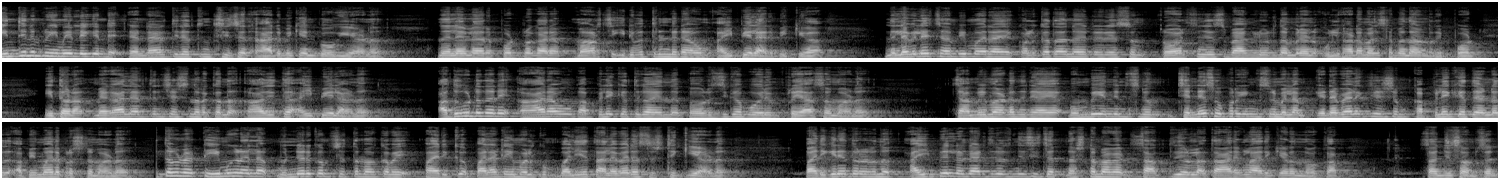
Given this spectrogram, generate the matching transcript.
Indian premier ലീഗിന്റെ രണ്ടായിരത്തി ഇരുപത്തഞ്ച് സീസൺ ആരംഭിക്കാൻ പോവുകയാണ്. നിലവിലെ റിപ്പോർട്ട് പ്രകാരം മാർച്ച് ഇരുപത്തിരണ്ടിനാവും ഐ പി എൽ ആരംഭിക്കുക. നിലവിലെ ചാമ്പ്യന്മാരായ കൊൽക്കത്ത നൈറ്റ് റൈഡേഴ്സും റോയൽ ചലഞ്ചേഴ്സ് ബാംഗ്ലൂരും തമ്മിലാണ് ഉദ്ഘാടന മത്സരമെന്നാണ് റിപ്പോർട്ട് ഇത്തവണ മെഘാലയത്തിന് ശേഷം നടക്കുന്ന ആദ്യത്തെ ഐ പി എൽ ആണ്. അതുകൊണ്ട് തന്നെ ആരാവും കപ്പിലേക്ക് എത്തുക എന്ന് പ്രവചിക്കുക പോലും പ്രയാസമാണ്. ചാമ്പ്യന്മാരുടെ നിരയായ മുംബൈ ഇന്ത്യൻസിനും ചെന്നൈ സൂപ്പർ കിങ്സിനുമെല്ലാം ഇടവേളയ്ക്ക് ശേഷം കപ്പിലേക്ക് എത്തേണ്ടത് അഭിമാന പ്രശ്നമാണ്. ഇത്തവണ ടീമുകളെല്ലാം മുന്നൊരുക്കം ശക്തമാക്കവേ പരിക്ക് പല ടീമുകൾക്കും വലിയ തലവേദന സൃഷ്ടിക്കുകയാണ്. പരിക്കിനെ തുടർന്ന് ഐ പി എൽ രണ്ടായിരത്തി ഇരുപത്തഞ്ച് സീസൺ നഷ്ടമാകാൻ സാധ്യതയുള്ള താരങ്ങളായിരിക്കുകയാണെന്ന് നോക്കാം സഞ്ജു സാംസൺ.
